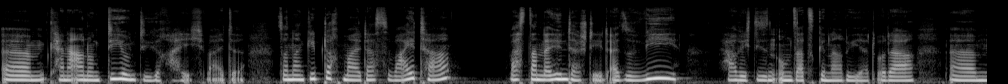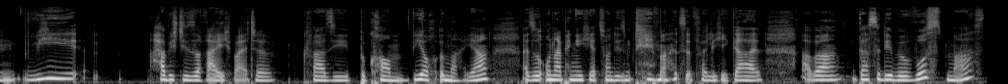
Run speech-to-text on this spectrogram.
ähm, keine Ahnung, die und die Reichweite, sondern gib doch mal das weiter, was dann dahinter steht. Also wie habe ich diesen Umsatz generiert oder ähm, wie habe ich diese Reichweite quasi bekommen, wie auch immer, ja. Also unabhängig jetzt von diesem Thema ist ja völlig egal. Aber dass du dir bewusst machst,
